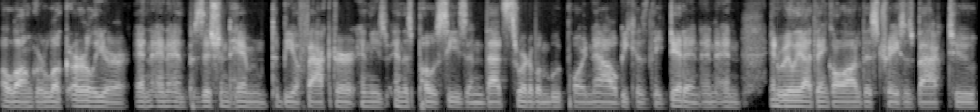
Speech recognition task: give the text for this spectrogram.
a longer look earlier and and and positioned him to be a factor in these in this postseason. That's sort of a moot point now because they didn't. And and and really, I think a lot of this traces back to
